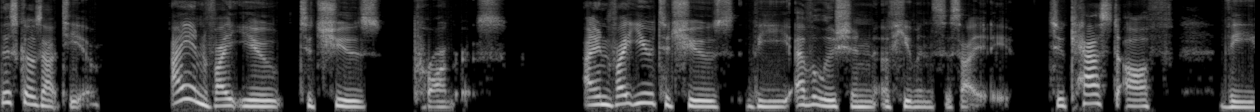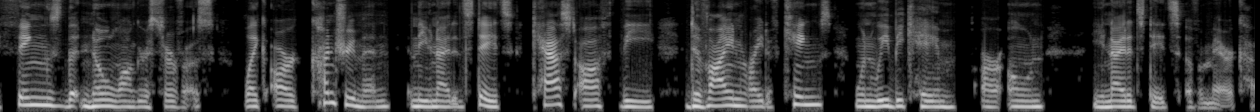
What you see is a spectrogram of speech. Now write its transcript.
this goes out to you. I invite you to choose progress. I invite you to choose the evolution of human society, to cast off the things that no longer serve us, like our countrymen in the United States cast off the divine right of kings when we became our own United States of America.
